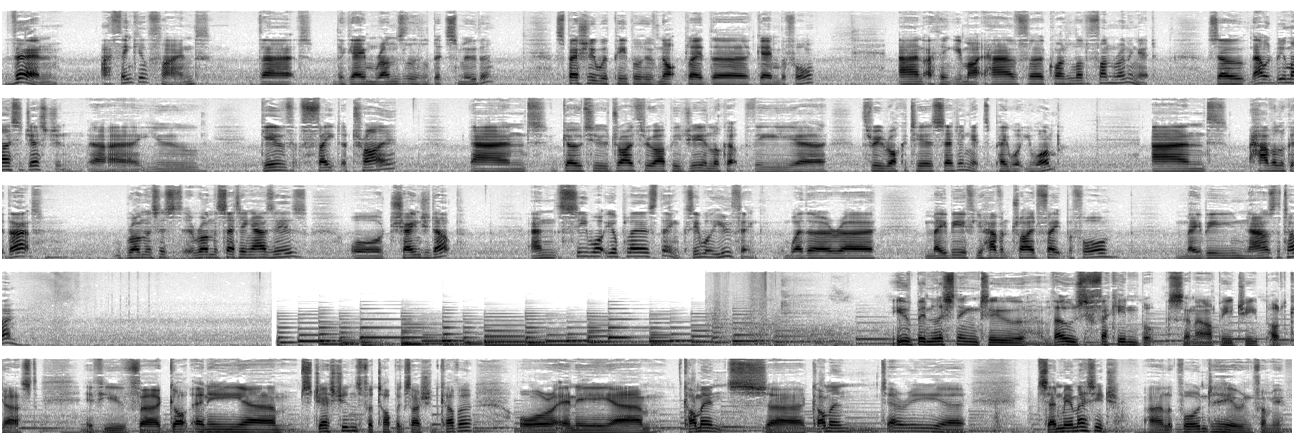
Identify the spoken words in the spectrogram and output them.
then I think you'll find that the game runs a little bit smoother, especially with people who've not played the game before. And I think you might have uh, quite a lot of fun running it. So that would be my suggestion. Uh, you give Fate a try and go to DriveThruRPG and look up the uh, Three Rocketeers setting. It's pay what you want. And have a look at that. Run the, run the setting as is or change it up and see what your players think. See what you think. Whether uh, maybe if you haven't tried Fate before, maybe now's the time. You've been listening to Those Feckin' Books, an RPG podcast. If you've uh, got any um, suggestions for topics I should cover, or any um, comments, uh, commentary, uh, send me a message. I look forward to hearing from you.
